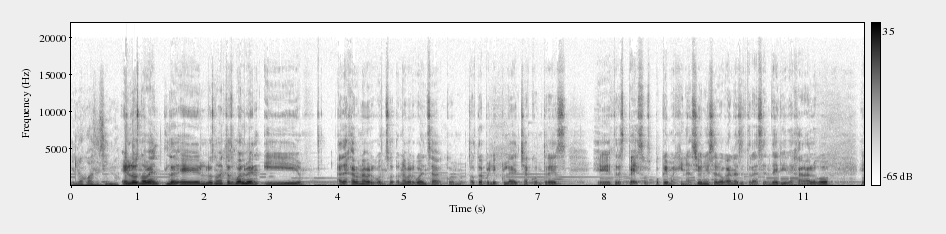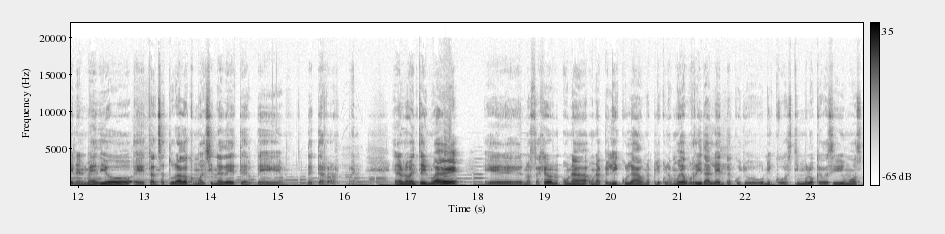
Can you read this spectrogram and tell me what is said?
El ojo asesino. En los, noven, en los 90 vuelven y a dejar una, vergonzo- una vergüenza con otra película hecha con tres, eh, tres pesos, poca imaginación y cero ganas de trascender y dejar algo en el medio eh, tan saturado como el cine de, ter- de- de terror. Bueno, en el 99 eh, nos trajeron una, una película, una película muy aburrida, lenta, cuyo único estímulo que recibimos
